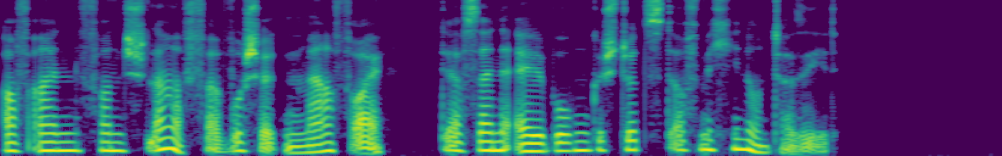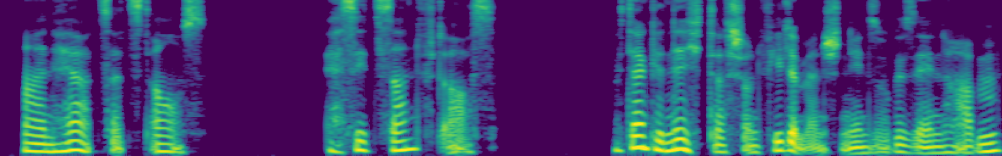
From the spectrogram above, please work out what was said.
auf einen von Schlaf verwuschelten Malfoy, der auf seine Ellbogen gestützt auf mich hinuntersieht. Mein Herz setzt aus. Er sieht sanft aus. Ich denke nicht, dass schon viele Menschen ihn so gesehen haben.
